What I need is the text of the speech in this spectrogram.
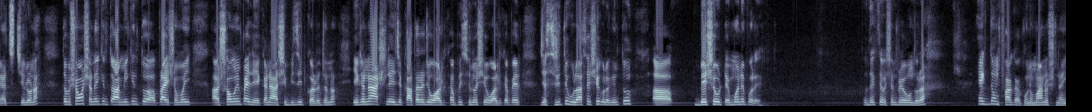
ম্যাচ ছিল না। তবে সমস্যা নেই, কিন্তু আমি কিন্তু প্রায় সময় সময় পাইলে এখানে আসি। ভিজিট করার জন্য। এখানে আসলে যে কাতারে যে ওয়ার্ল্ড কাপ হয়েছিল, সেই ওয়ার্ল্ড কাপের যে স্মৃতিগুলো আছে, সেগুলো কিন্তু বেশে ওঠে মনে পড়ে। তো দেখতে পাচ্ছেন প্রিয় বন্ধুরা, একদম ফাঁকা, কোনো মানুষ নাই,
